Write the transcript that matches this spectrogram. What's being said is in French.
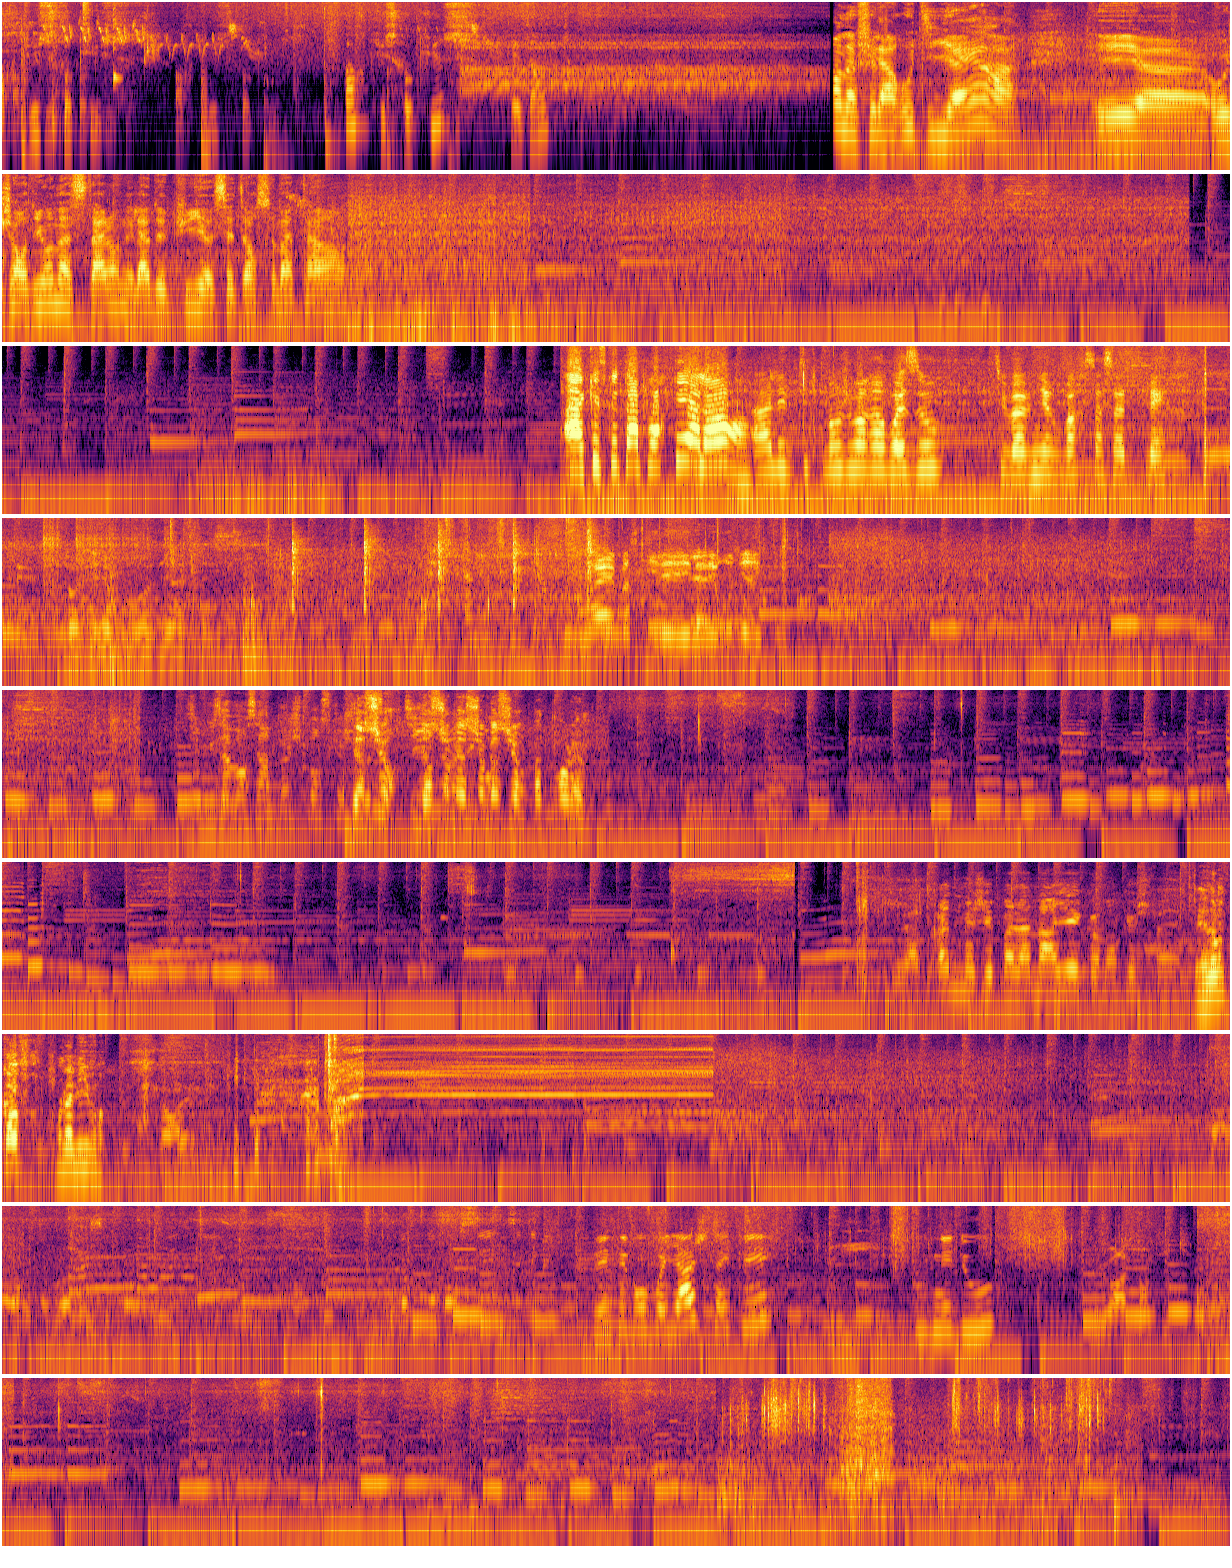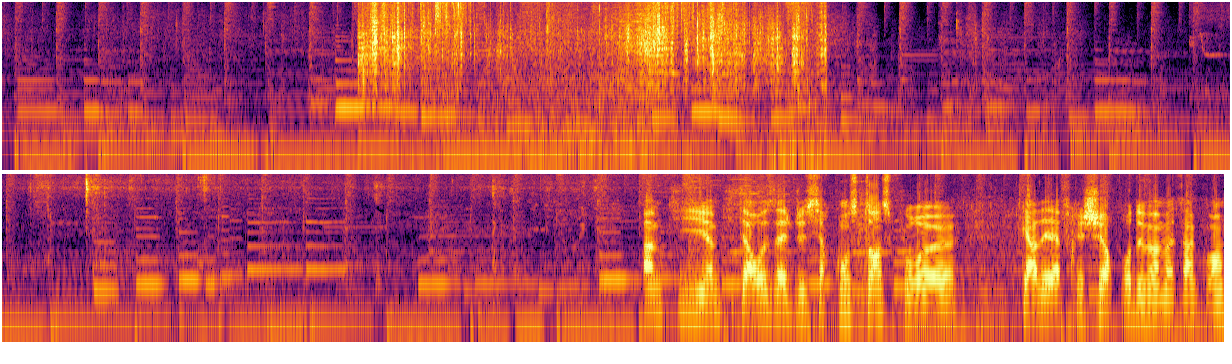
Ortus Focus. Ortus Focus. Ortus Focus présente. On a fait la route hier et euh, aujourd'hui on installe, on est là depuis 7h ce matin. Ah, qu'est-ce que t'as apporté alors? Ah, les petites mangeoires à oiseaux. Tu vas venir voir ça, ça va te plaire. Toi qui es directrices Ouais, parce qu'il il a les roues directrices. Si vous avancez un peu, je pense que je Bien peux sûr, sortir. bien sûr, bien sûr, bien sûr, pas de problème. J'ai la traîne, mais j'ai pas la mariée. Comment que je fais? Et dans le coffre, on la livre. Encore une Vous avez fait bon voyage, ça a été? Oui, Vous venez d'où? De Loire-Atlantique. Un petit, arrosage de circonstance pour euh, garder la fraîcheur pour demain matin quoi.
